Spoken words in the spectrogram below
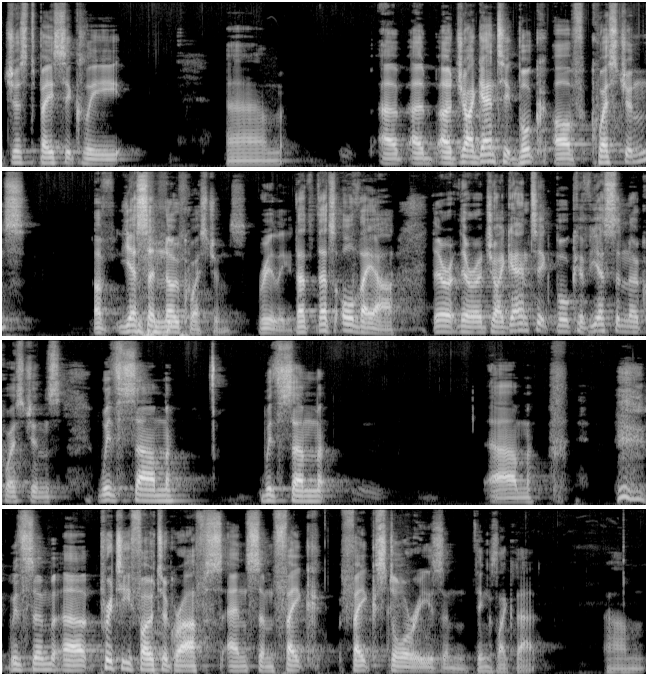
just basically um, a, a, a gigantic book of questions of yes and no questions. Really, that's that's all they are. They're they're a gigantic book of yes and no questions with some with some um, with some uh, pretty photographs and some fake fake stories and things like that. Um,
